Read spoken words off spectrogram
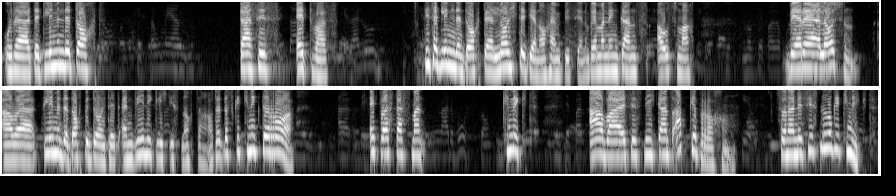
oder der glimmende Docht, das ist etwas. Dieser glimmende Docht, der leuchtet ja noch ein bisschen. Wenn man ihn ganz ausmacht, wäre er erloschen. Aber glimmender Docht bedeutet, ein wenig Licht ist noch da. Oder das geknickte Rohr. Etwas, das man knickt aber es ist nicht ganz abgebrochen, sondern es ist nur geknickt.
